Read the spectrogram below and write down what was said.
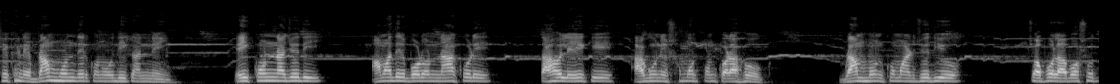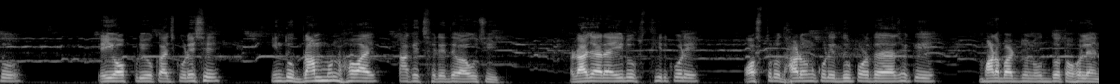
সেখানে ব্রাহ্মণদের কোনো অধিকার নেই। এই কন্যা যদি আমাদের বরণ না করে, তাহলে একে আগুনে সমর্পণ করা হোক। ব্রাহ্মণ কুমার যদিও চপলাবশত এই অপ্রিয় কাজ করেছে, কিন্তু ব্রাহ্মণ হওয়ায় তাকে ছেড়ে দেওয়া উচিত। রাজারা এইরূপ স্থির করে অস্ত্র ধারণ করে দ্রুপদ রাজাকে মারবার জন্য উদ্যত হলেন।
